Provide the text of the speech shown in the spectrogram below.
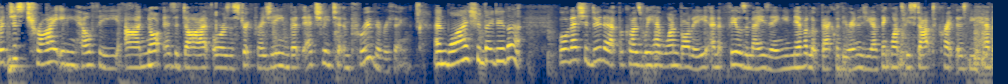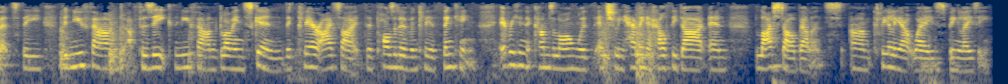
but just try eating healthy, uh, not as a diet or as a strict regime, but actually to improve everything. And why should they do that? Well, they should do that because we have one body and it feels amazing. You never look back with your energy. I think once we start to create those new habits, the the newfound uh, physique, the newfound glowing skin, the clear eyesight, the positive and clear thinking, everything that comes along with actually having a healthy diet and lifestyle balance um, clearly outweighs being lazy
